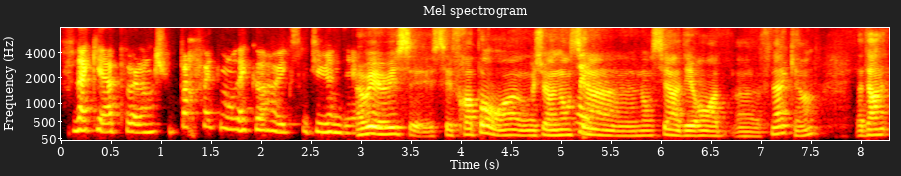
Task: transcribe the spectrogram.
Fnac et Apple. Hein. Je suis parfaitement d'accord avec ce que tu viens de dire. Ah oui, oui c'est frappant. Hein. J'ai un ancien, un ancien adhérent à Fnac. Hein. La dernière,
